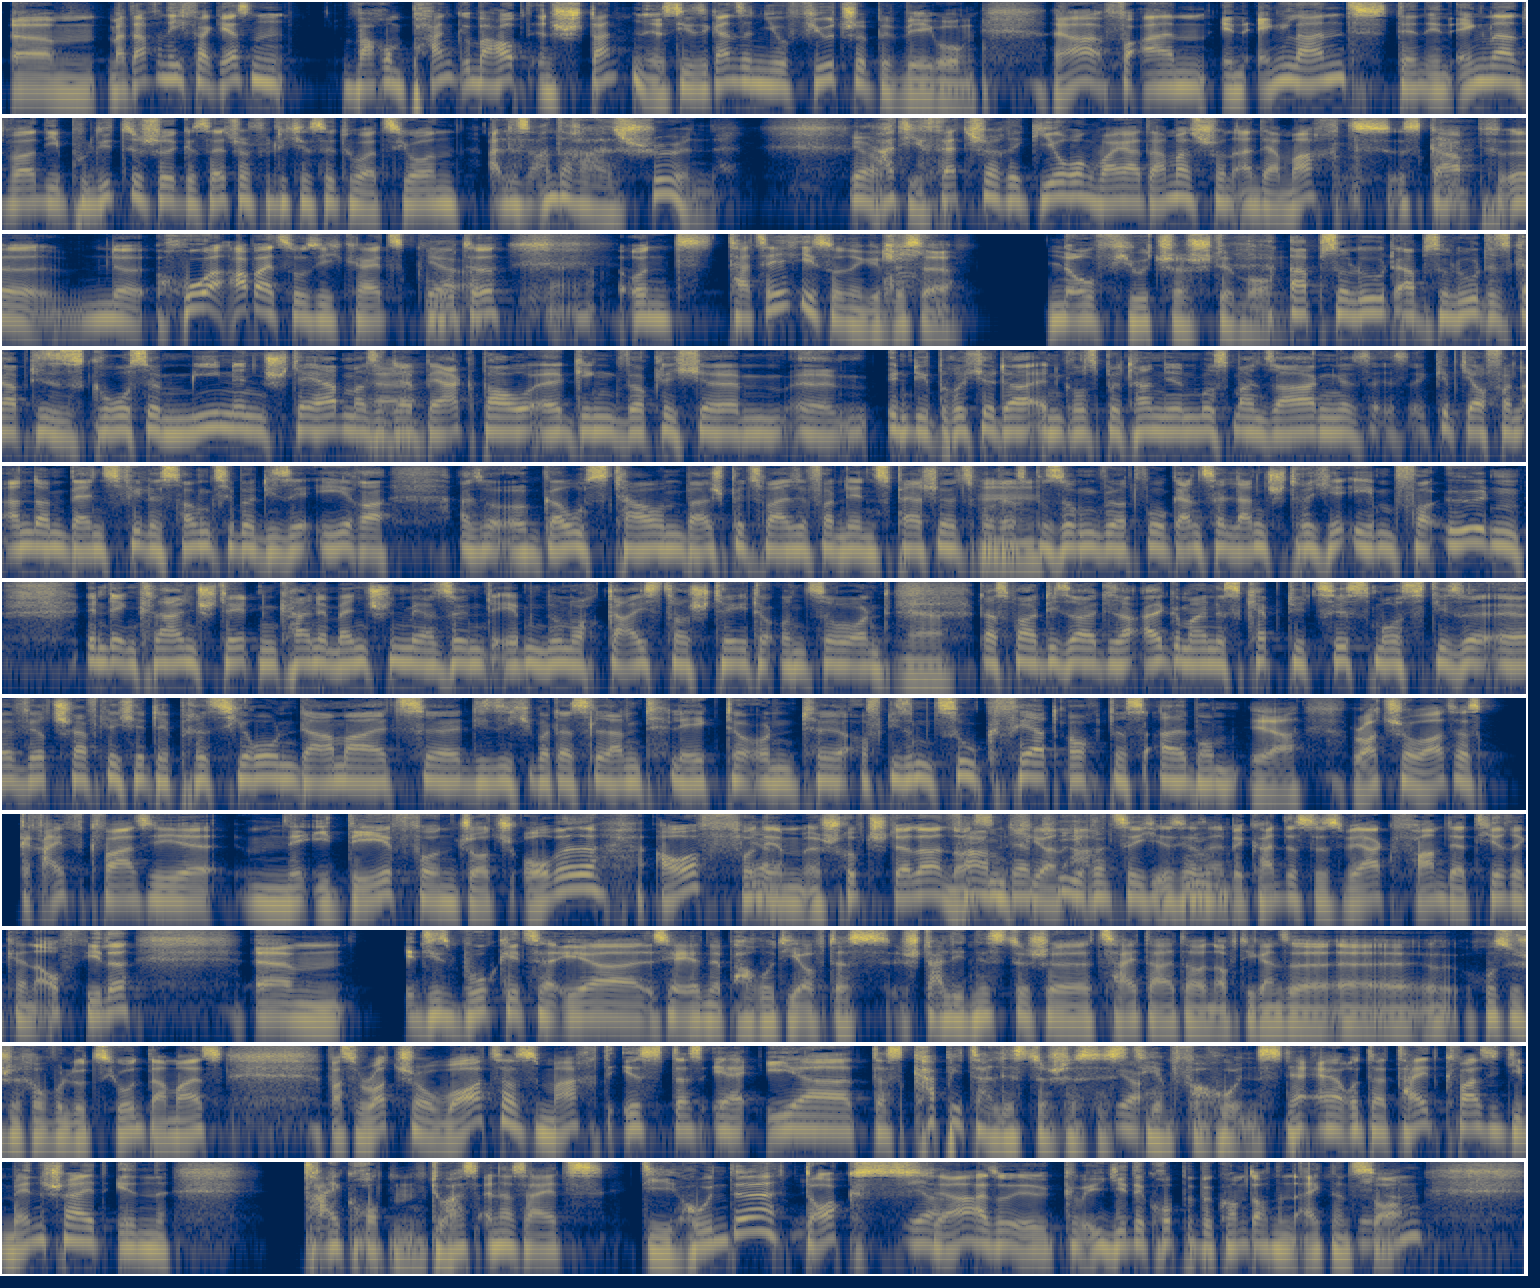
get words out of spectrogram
Ähm, man darf nicht vergessen, warum Punk überhaupt entstanden ist, diese ganze New Future Bewegung. Ja, vor allem in England, denn in England war die politische, gesellschaftliche Situation alles andere als schön. Ja. ja die Thatcher-Regierung war ja damals schon an der Macht. Es gab äh, eine hohe Arbeitslosigkeitsquote ja, ja, und tatsächlich so eine gewisse No-Future-Stimmung. Absolut, absolut. Es gab dieses große Minensterben. Also ja. der Bergbau äh, ging wirklich ähm, äh, in die Brüche da in Großbritannien, muss man sagen. Es, es, gibt ja auch von anderen Bands viele Songs über diese Ära. Also äh, Ghost Town beispielsweise von den Specials, wo mhm. das besungen wird, wo ganze Landstriche eben veröden, in den kleinen Städten keine Menschen mehr sind, eben nur noch Geisterstädte und so. Und ja. das war dieser, dieser allgemeine Skeptizismus, diese äh, wirtschaftliche Depression damals, äh, die sich über das Land legte. Und äh, auf diesem Zug fährt auch das Album. Ja, Roger Waters greift quasi eine Idee von George Orwell auf, von ja. dem Schriftsteller. 1984 ist ja sein mhm. bekanntestes Werk. Farm der Tiere kennen auch viele. Ähm, in diesem Buch geht's ja eher, ist ja eher eine Parodie auf das stalinistische Zeitalter und auf die ganze äh, russische Revolution damals. Was Roger Waters macht, ist, dass er eher das kapitalistische System ja. verhunzt. Er unterteilt quasi die Menschheit in drei Gruppen. Du hast einerseits die Hunde, Dogs, ja. ja, also äh, jede Gruppe bekommt auch einen eigenen Song,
